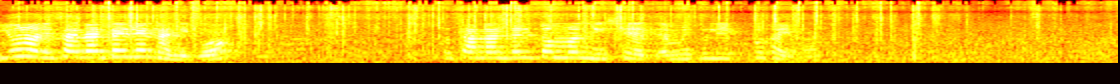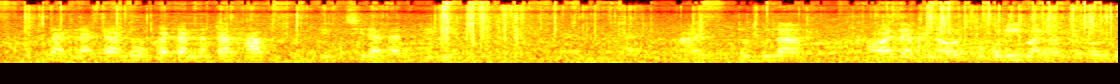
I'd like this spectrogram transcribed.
ইয়ো নানি চানার ডাইলের নানি গো। চানার ডাইল তো আমার নিষেধ, আমি খালি একটু খাইব। রান্নাটা ঢোকা রান্নাটা হাফ দিচ্ছি রাধার দিকে। আর তোগুলা খাওয়া যাবে না, অল্প করেই বানাতে বলব।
